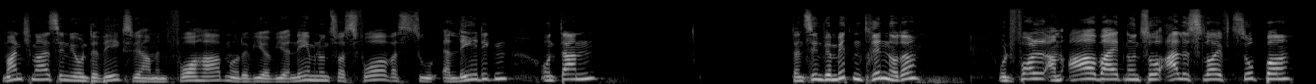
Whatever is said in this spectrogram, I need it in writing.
Manchmal sind wir unterwegs, wir haben ein Vorhaben oder wir, wir nehmen uns was vor, was zu erledigen und dann, dann sind wir mittendrin, oder? und voll am Arbeiten und so, alles läuft super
